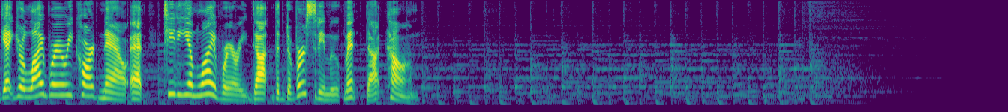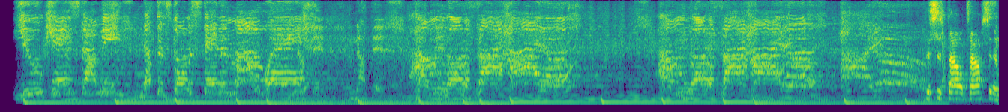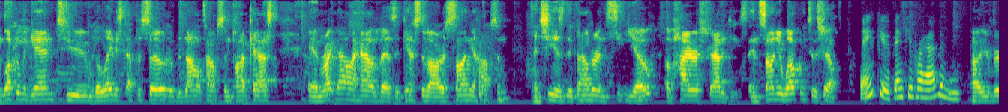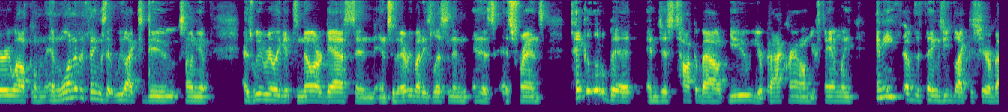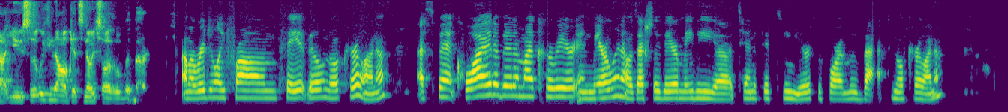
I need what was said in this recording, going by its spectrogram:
Get your library card now at tdmlibrary.thediversitymovement.com. You can't stop me, nothing's gonna stand in my way. Nothing, nothing. I'm gonna fly higher. I'm gonna fly higher. Higher. This is Donald Thompson, and welcome again to the latest episode of the Donald Thompson podcast. And right now, I have as a guest of ours Sonya Hopson, and she is the founder and CEO of Hire Strategies. And Sonya, welcome to the show. Thank you. Thank you for having me. Uh, you're very welcome. And one of the things that we like to do, Sonya, as we really get to know our guests and, and so that everybody's listening as, as friends, take a little bit and just talk about you, your background, your family, any of the things you'd like to share about you so that we can all get to know each other a little bit better. I'm originally from Fayetteville, North Carolina. I spent quite a bit of my career in Maryland. I was actually there maybe uh, 10 to 15 years before I moved back to North Carolina.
